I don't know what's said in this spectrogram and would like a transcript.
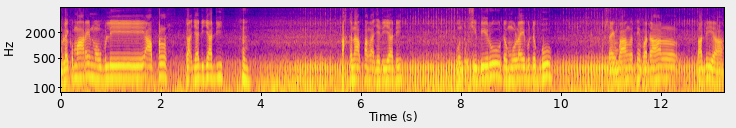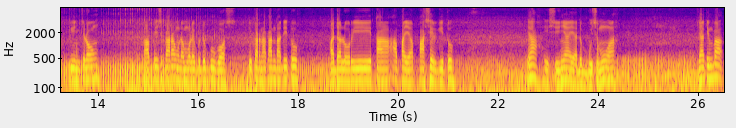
Mulai kemarin mau beli apel gak jadi-jadi. Ah kenapa gak jadi-jadi? Untuk si biru udah mulai berdebu. Sayang banget nih padahal tadi ya kinclong tapi sekarang udah mulai berdebu bos. Dikarenakan tadi tuh ada lori ta apa ya pasir gitu ya isinya ya debu semua. Hati mbak.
